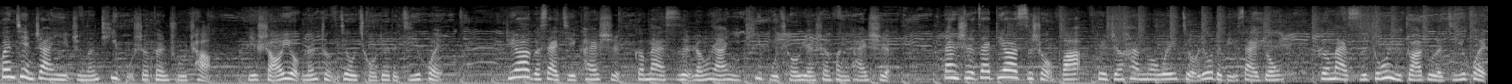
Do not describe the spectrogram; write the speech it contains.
关键战役只能替补身份出场，也少有能拯救球队的机会。第二个赛季开始，戈麦斯仍然以替补球员身份开始。但是在第二次首发对阵汉诺威九六的比赛中，戈麦斯终于抓住了机会，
